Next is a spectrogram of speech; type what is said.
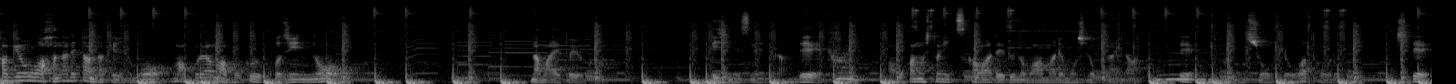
家業は離れたんだけれども、まあ、これはまあ僕個人の名前というかビジネスネームなんで、はいまあ、他の人に使われるのもあまり面白くないなと思って、うんあの商標は登録して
